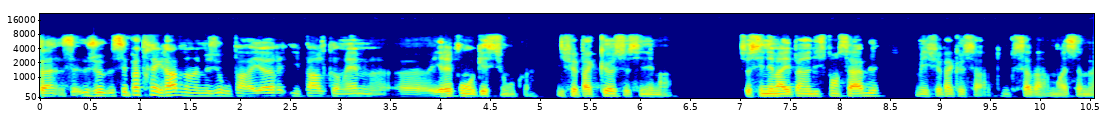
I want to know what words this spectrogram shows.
Enfin, c'est pas très grave dans la mesure où par ailleurs il parle quand même, euh, il répond aux questions. Quoi. Il fait pas que ce cinéma. Ce cinéma n'est pas indispensable, mais il fait pas que ça. Donc ça va. Moi, ça me,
